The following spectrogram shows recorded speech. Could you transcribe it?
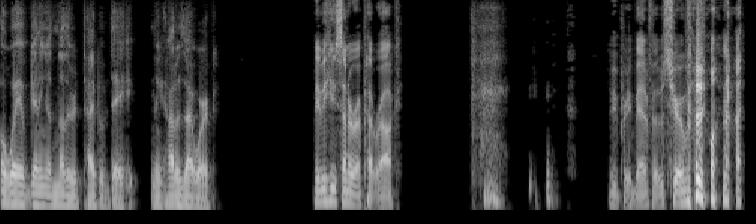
a way of getting another type of date? Like, how does that work? maybe he sent her a pet rock. It'd be pretty bad if it was true, but why not?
